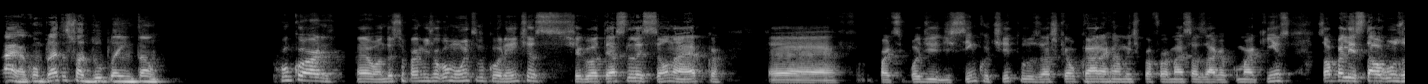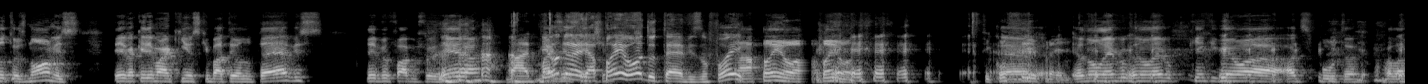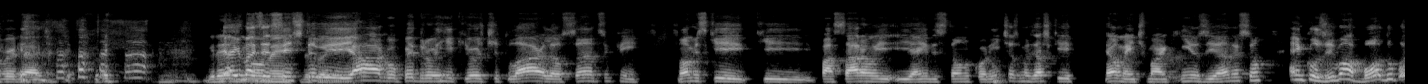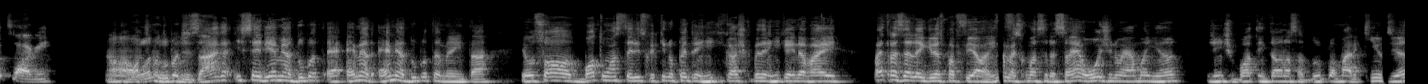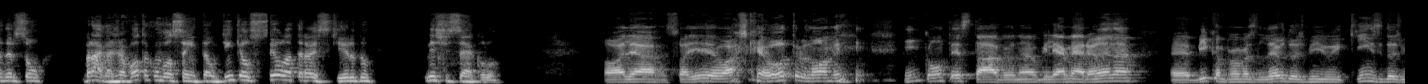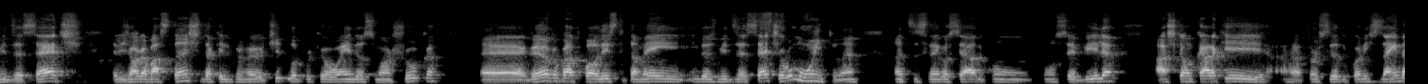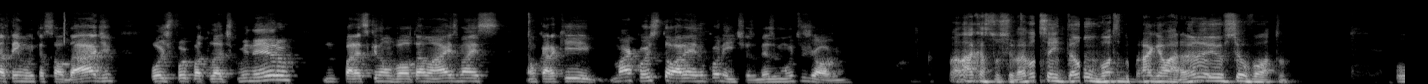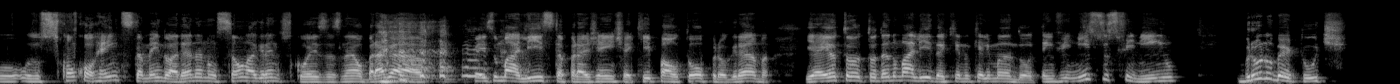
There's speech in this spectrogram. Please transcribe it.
Ah, completa sua dupla aí, então. Concordo. É, o Anderson, para mim, jogou muito no Corinthians, chegou até a seleção na época. É, participou de, de, cinco títulos, acho que é o cara realmente para formar essa zaga com o Marquinhos. Só para listar alguns outros nomes, teve aquele Marquinhos que bateu no Tevez, teve o Fábio Ferreira. bateu, não, ele apanhou do Tevez, não foi? Apanhou, apanhou. Ficou é, feio para ele. Eu não lembro, eu não lembro quem que ganhou a, a disputa, para falar a verdade. e aí, mais recente, teve Iago, Pedro Henrique, hoje titular, Léo Santos, enfim nomes que, que passaram e, e, ainda estão no Corinthians, mas acho que realmente Marquinhos e Anderson é inclusive uma boa dupla de zaga, hein? Uma ótima dupla. dupla de zaga e seria minha dupla, é, é, minha, é minha dupla também, tá? Eu só boto um asterisco aqui no Pedro Henrique, que eu acho que o Pedro Henrique ainda vai, vai trazer alegrias para Fiel ainda, mas como a seleção é hoje, não é amanhã, a gente bota então a nossa dupla, Marquinhos e Anderson. Braga, já volta com você então. Quem que é o seu lateral esquerdo neste século? Olha, isso aí eu acho que é outro nome incontestável, né? O Guilherme Arana, é, bicampeão brasileiro 2015 2017. Ele joga bastante daquele primeiro título porque o Wendel se machuca. É, ganhou o Campeonato Paulista também em 2017, jogou muito, né? Antes de ser negociado com, com o Sevilha. Acho que é um cara que a torcida do Corinthians ainda tem muita saudade. Hoje foi para o Atlético Mineiro, parece que não volta mais, mas é um cara que marcou história aí no Corinthians, mesmo muito jovem. Vai lá, Cassucci, vai você então, o voto do Braga é o Arana e o seu voto? os concorrentes também do Arana não são lá grandes coisas, né? O Braga fez uma lista pra gente aqui, pautou o programa, e aí eu tô, tô dando uma lida aqui no que ele mandou. Tem Vinícius Fininho, Bruno Bertucci,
